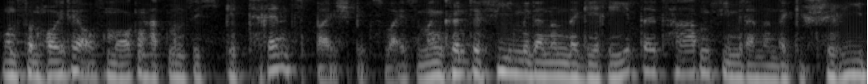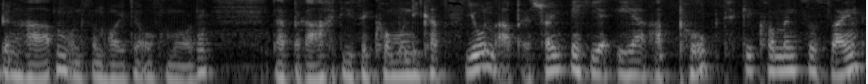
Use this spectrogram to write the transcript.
und von heute auf morgen hat man sich getrennt beispielsweise. Man könnte viel miteinander geredet haben, viel miteinander geschrieben haben und von heute auf morgen, da brach diese Kommunikation ab. Es scheint mir hier eher abrupt gekommen zu sein.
